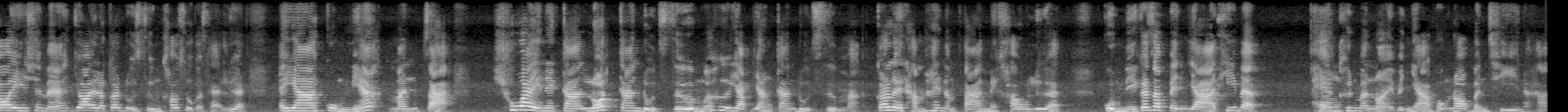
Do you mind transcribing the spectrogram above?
ย่อยใช่ไหมย่อยแล้วก็ดูดซึมเข้าสู่กระแสเลือดไอยากลุ่มเนี้ยมันจะช่วยในการลดการดูดซึมก็คือยับยั้งการดูดซึมอะก็เลยทำให้น้ำตาลไม่เข้าเลือด กลุ่มนี้ก็จะเป็นยาที่แบบ แพงขึ้นมาหน่อยเป็นยาพวกนอกบัญชีนะคะ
